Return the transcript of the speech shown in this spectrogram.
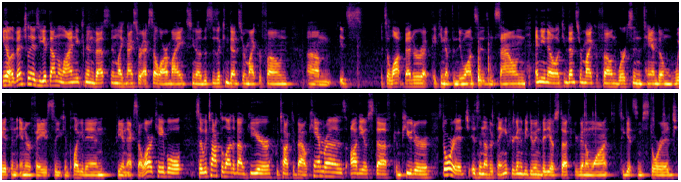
You know, eventually as you get down the line, you can invest in like nicer XLR mics. You know, this is a condenser microphone. Um, it's it's a lot better at picking up the nuances and sound. And you know, a condenser microphone works in tandem with an interface, so you can plug it in via an XLR cable. So we talked a lot about gear, we talked about cameras, audio stuff, computer. Storage is another thing. If you're going to be doing video stuff, you're going to want to get some storage.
